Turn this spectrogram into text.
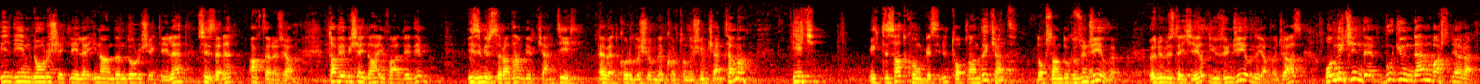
bildiğim doğru şekliyle, inandığım doğru şekliyle sizlere aktaracağım. Tabii bir şey daha ifade edeyim. İzmir sıradan bir kent değil. Evet kuruluşun ve kurtuluşun kenti ama ilk İktisat Kongresi'nin toplandığı kent 99. yılı. Önümüzdeki yıl 100. yılını yapacağız. Onun için de bugünden başlayarak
